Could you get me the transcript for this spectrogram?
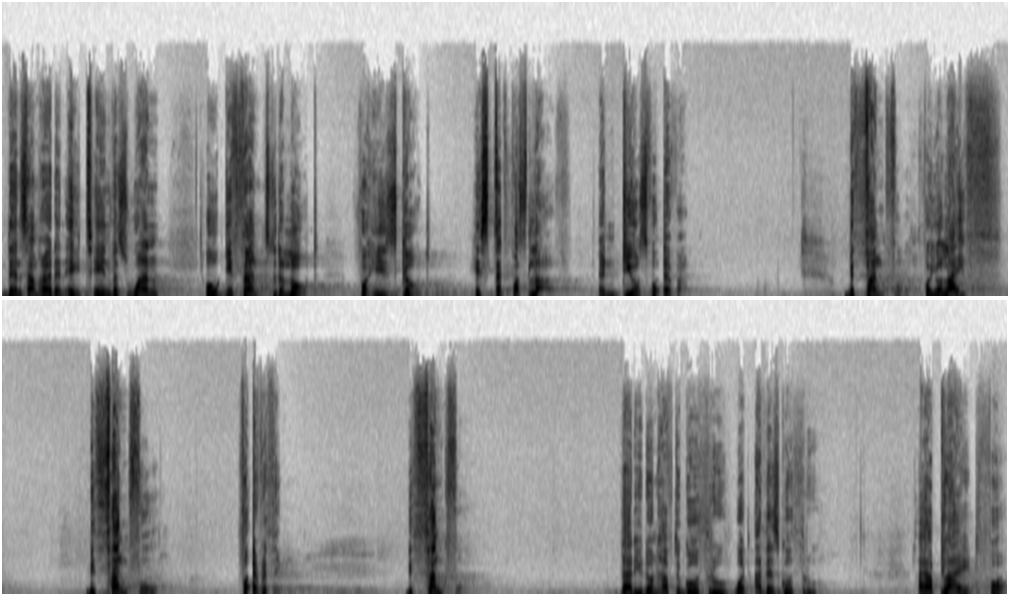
Then Psalm 118, verse 1 Oh, give thanks to the Lord, for he is good. His steadfast love endures forever. Be thankful for your life. Be thankful for everything. Be thankful that you don't have to go through what others go through. I applied for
